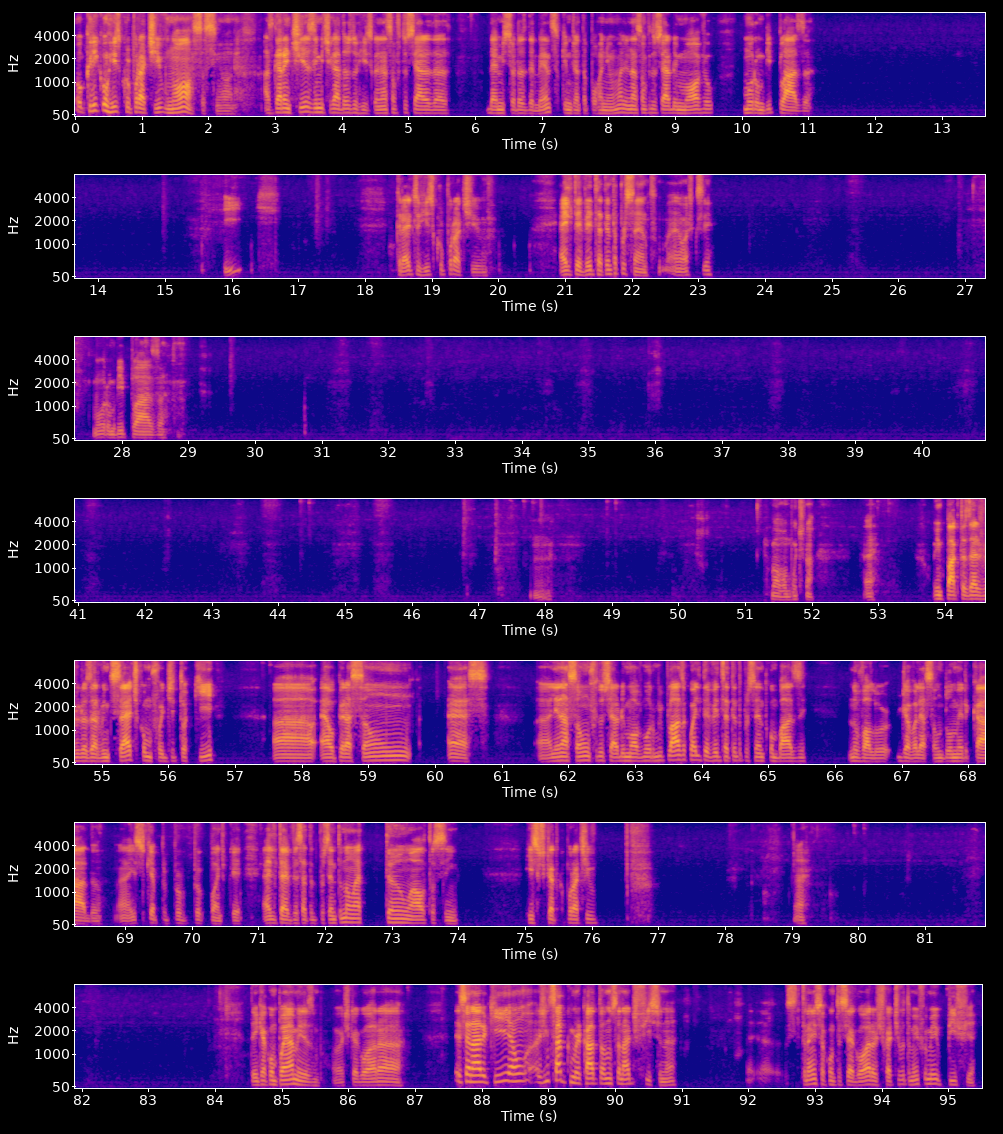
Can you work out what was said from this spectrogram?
O CRI com risco corporativo, nossa senhora. As garantias e mitigadores do risco, alienação fiduciária da, da emissora das debêntures, que não adianta porra nenhuma, alienação fiduciária do imóvel Morumbi Plaza. E crédito e risco corporativo. LTV de 70%. É, eu acho que sim. Morumbi Plaza. Bom, vamos continuar. É. O impacto é 0,027, como foi dito aqui. A, a operação é essa. A alienação fiduciária do imóvel Morumbi Plaza com LTV de 70% com base no valor de avaliação do mercado. É isso que é preocupante, porque a LTV 70% não é tão alto assim. Risco de crédito corporativo. É. tem que acompanhar mesmo. Eu acho que agora Esse cenário aqui é um. A gente sabe que o mercado está num cenário difícil, né? É estranho isso acontecer agora. A justificativa também foi meio pífia.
